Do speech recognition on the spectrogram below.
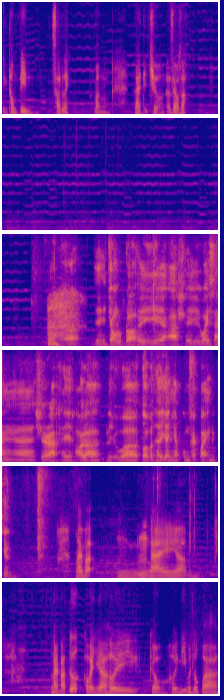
những thông tin sai lệch mà ngài thị trưởng đã gieo rắc Ờ, vậy thì trong lúc đó thì Ash thì quay sang uh, Gerard thì hỏi là liệu ờ, tôi có thể gia nhập cùng các bạn được chứ? ngài vợ ừm, Ừ. ngài um, ngài bá tước có vẻ như là hơi kiểu hơi nghĩ một lúc và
